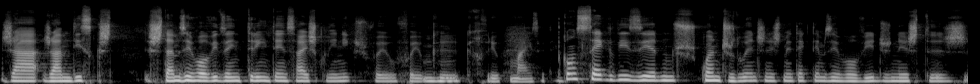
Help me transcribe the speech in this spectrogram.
Já, já me disse que estamos envolvidos em 30 ensaios clínicos, foi, foi o que, uhum. que referiu. Mais até. Consegue dizer-nos quantos doentes neste momento é que temos envolvidos nestes,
